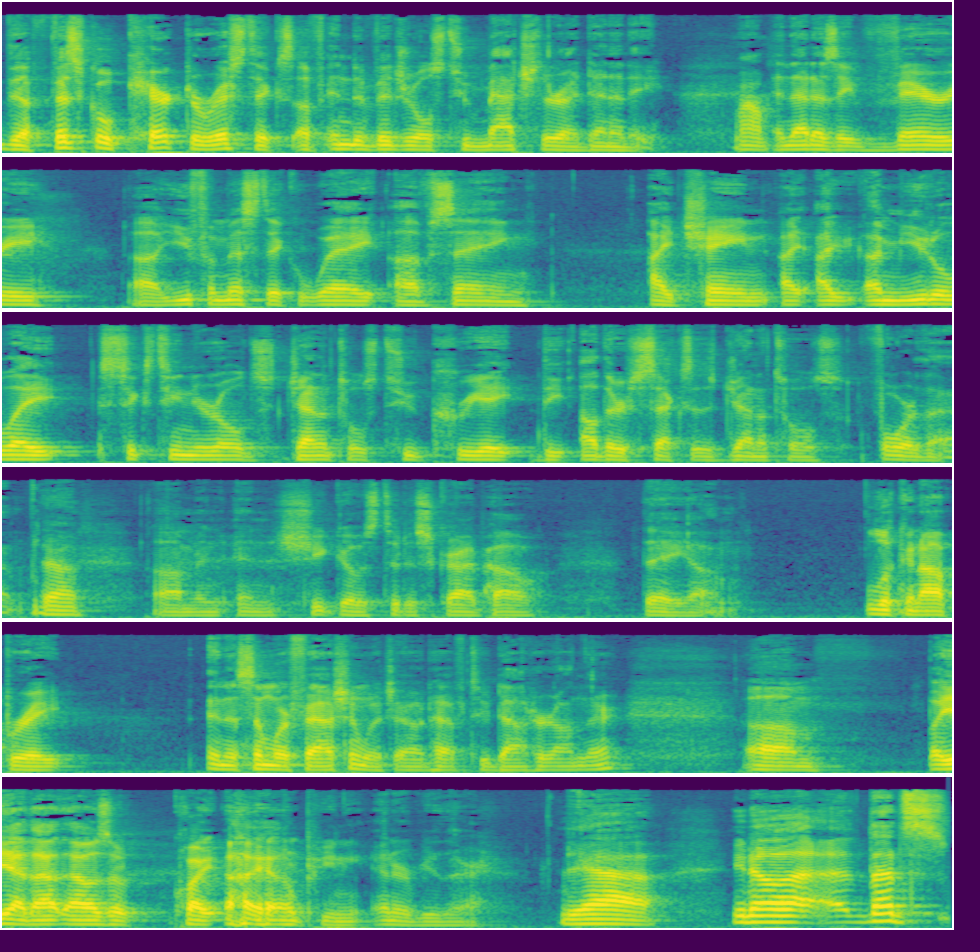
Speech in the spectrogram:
the physical characteristics of individuals to match their identity. Wow. And that is a very uh, euphemistic way of saying I chain, I, I, I mutilate 16 year olds' genitals to create the other sex's genitals for them. Yeah. Um, and, and she goes to describe how they um, look and operate in a similar fashion, which I would have to doubt her on there. Um, but yeah, that, that was a quite eye opening interview there. Yeah. You know, uh, that's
